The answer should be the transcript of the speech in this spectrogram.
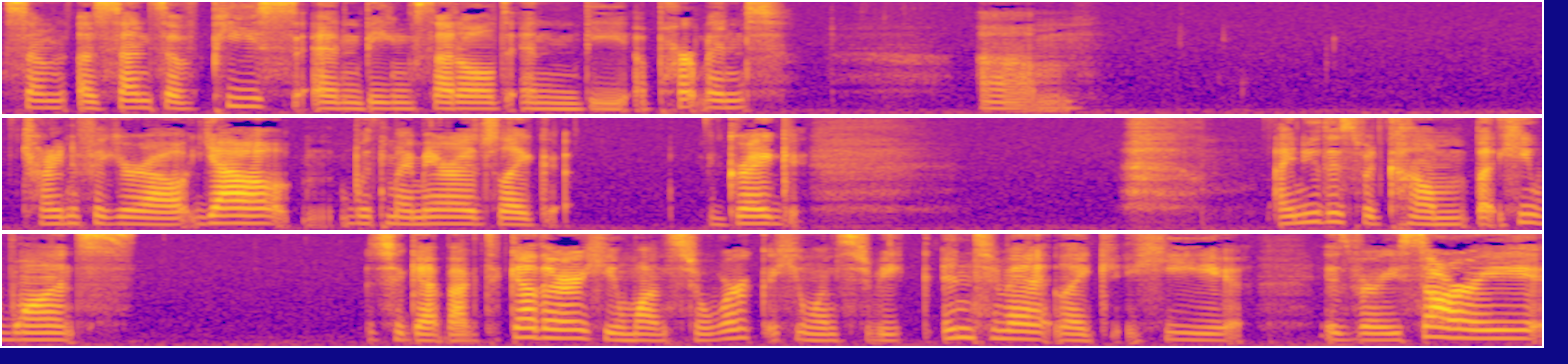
some a sense of peace and being settled in the apartment. Um, trying to figure out, yeah, with my marriage, like Greg, I knew this would come, but he wants to get back together. He wants to work. He wants to be intimate. Like, he is very sorry.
